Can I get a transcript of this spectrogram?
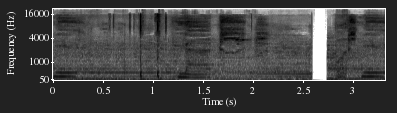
New? Max. What's new?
